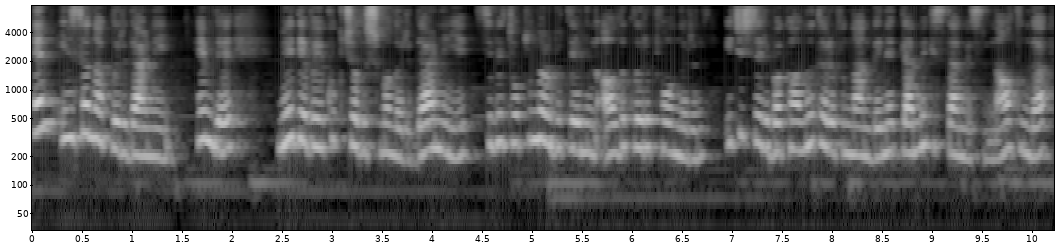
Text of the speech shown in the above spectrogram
Hem İnsan Hakları Derneği hem de Medya ve Hukuk Çalışmaları Derneği, sivil toplum örgütlerinin aldıkları fonların İçişleri Bakanlığı tarafından denetlenmek istenmesinin altında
